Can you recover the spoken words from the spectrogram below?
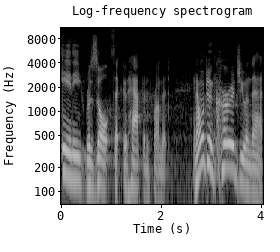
any results that could happen from it. And I want to encourage you in that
